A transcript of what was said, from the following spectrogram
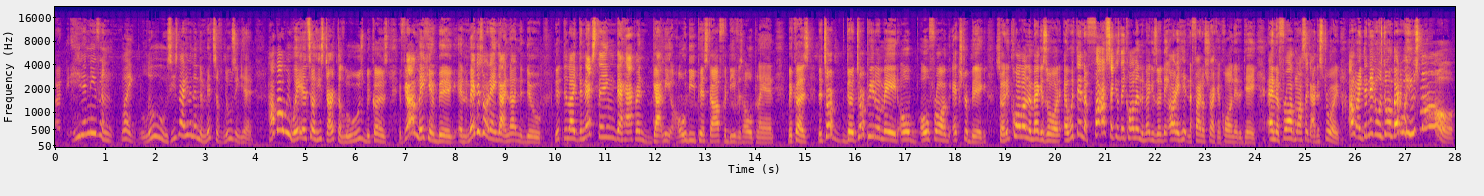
uh, he didn't even like lose. He's not even in the midst of losing yet. How about we wait until he start to lose? Because if y'all make him big and Megazord ain't got nothing to do, like the next thing that happened got me OD pissed off for Diva's whole plan because the tor- the torpedo made old old frog extra big, so they call on the Megazord, and within the five seconds they call in the Megazord, they already hitting the final strike and calling it a day, and the frog monster got destroyed. I'm like, the nigga was doing better when he was small.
